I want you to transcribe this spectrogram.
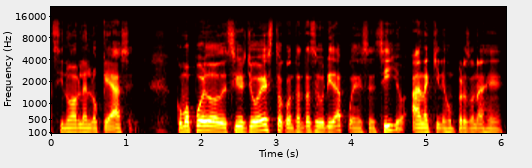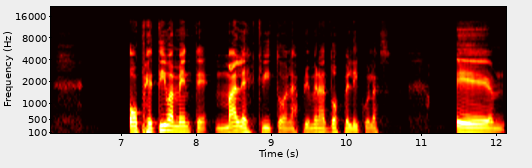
sino hablan lo que hacen. ¿Cómo puedo decir yo esto con tanta seguridad? Pues es sencillo. Anakin es un personaje objetivamente mal escrito en las primeras dos películas. Em,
